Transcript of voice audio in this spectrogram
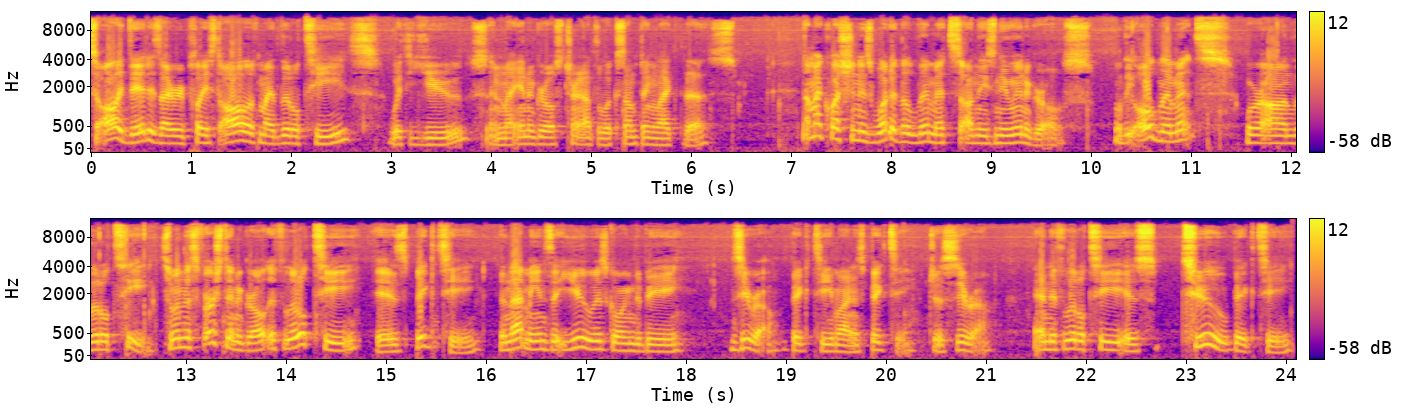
So all I did is I replaced all of my little t's with u's, and my integrals turn out to look something like this. Now my question is, what are the limits on these new integrals? Well, the old limits were on little t. So in this first integral, if little t is big T, then that means that u is going to be 0, big T minus big T, just 0. And if little t is 2 big T,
